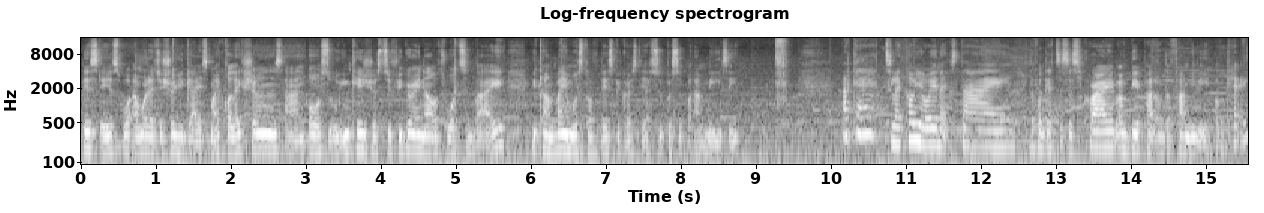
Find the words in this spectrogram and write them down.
This is what I wanted to show you guys my collections and also in case you're still figuring out what to buy you can buy most of this because they are super super amazing okay till i come your way next time. Don't forget to subscribe and be a part of the family okay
